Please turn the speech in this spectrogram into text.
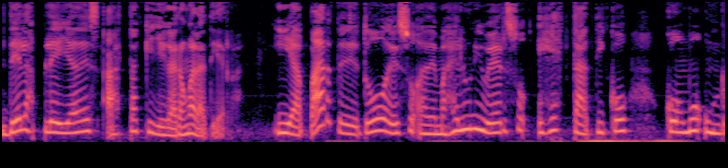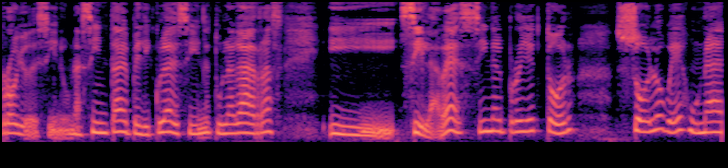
de las Pléyades hasta que llegaron a la Tierra. Y aparte de todo eso, además el universo es estático como un rollo de cine, una cinta de película de cine, tú la agarras y si la ves sin el proyector, solo ves una,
